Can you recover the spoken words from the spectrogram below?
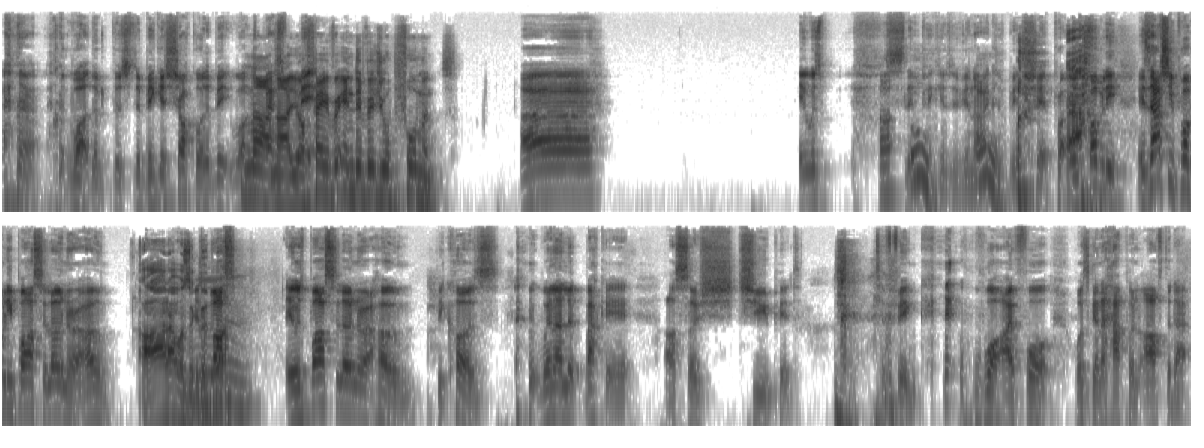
what the, the the biggest shock or the big? What, the No, best no, your bit? favorite individual performance. Uh, it was Uh, slim ooh, pickings with United. ooh. Have been shit. Pro- it's probably it's actually probably Barcelona at home. Oh, that was a It good Bar- one. It was Barcelona at home because when I look back at it, I was so stupid to think what I thought was going to happen after that.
